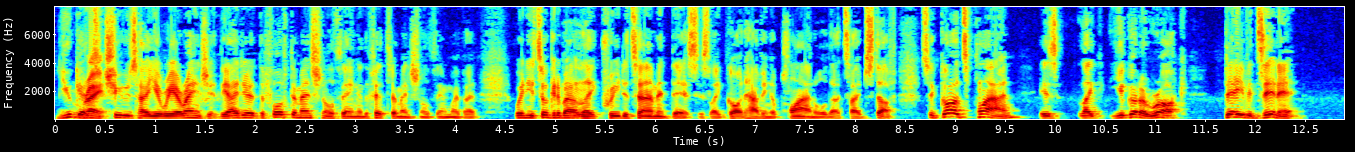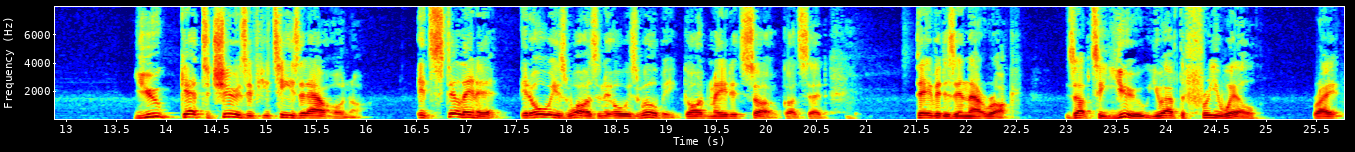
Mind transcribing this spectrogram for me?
You get to choose how you rearrange it. The idea of the fourth dimensional thing and the fifth dimensional thing, my bad. When you're talking about mm-hmm. like predetermined this, it's like God having a plan, all that type of stuff. So God's plan is like you got a rock, David's in it. You get to choose if you tease it out or not. It's still in it. It always was and it always will be. God made it so. God said, David is in that rock. It's up to you. You have the free will, right,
